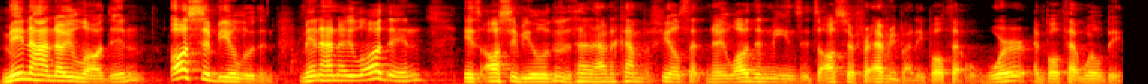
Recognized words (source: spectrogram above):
Min hanoiladin, osib Yeludin. Min hanoiladin is osib Yeludin. The Tanakama feels that noiladin means it's aser for everybody, both that were and both that will be.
